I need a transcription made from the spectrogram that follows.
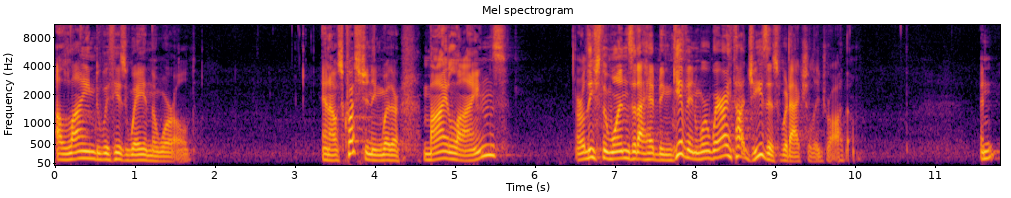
aligned with his way in the world. And I was questioning whether my lines, or at least the ones that I had been given, were where I thought Jesus would actually draw them. And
